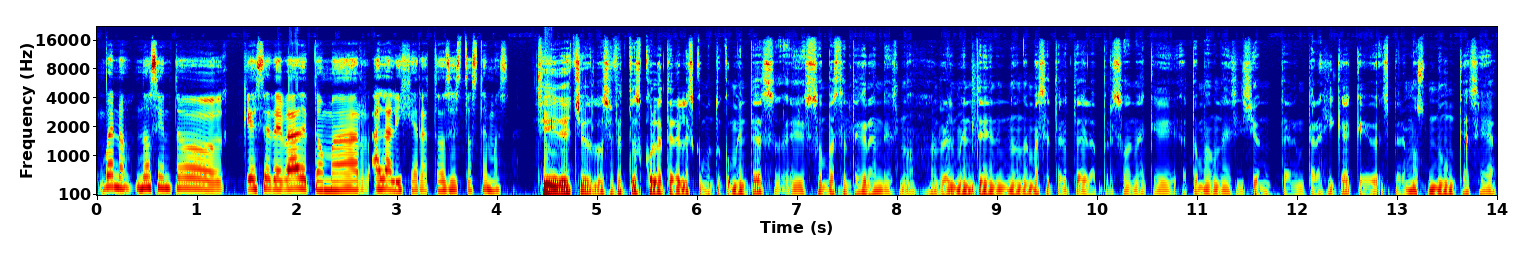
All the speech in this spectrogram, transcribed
bueno, no siento que se deba de tomar a la ligera todos estos temas. Sí, de hecho los efectos colaterales, como tú comentas, eh, son bastante grandes, ¿no? Realmente no nada más se trata de la persona que ha tomado una decisión tan trágica, que esperemos nunca sea,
